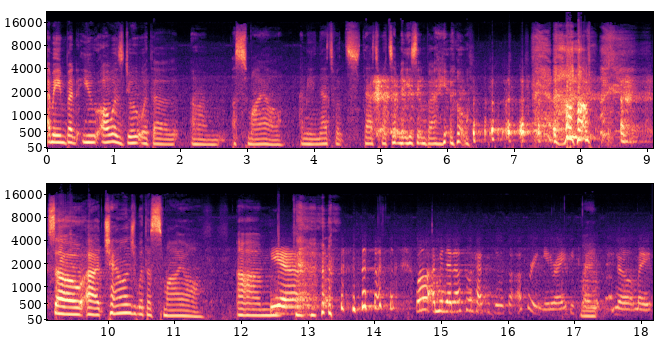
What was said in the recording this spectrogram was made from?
I mean, but you always do it with a um, a smile. I mean, that's what's that's what's amazing by you. um, so, uh, challenge with a smile. Um, yeah. well, I mean, that also has to do with the upbringing, right? Because right. you know, my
